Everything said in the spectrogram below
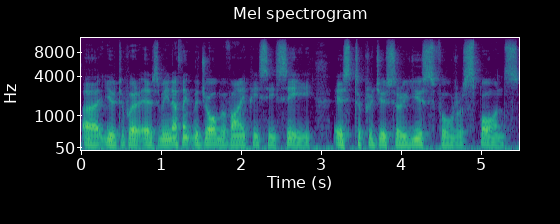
uh, you to where it is. I mean, I think the job of IPCC is to produce a useful response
